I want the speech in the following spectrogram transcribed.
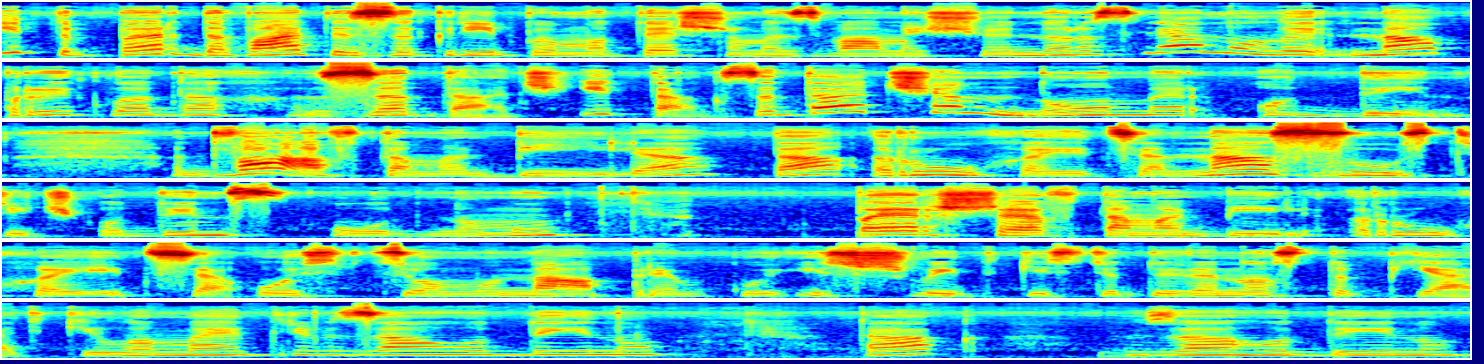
І тепер давайте закріпимо те, що ми з вами щойно розглянули, на прикладах задач. І так, задача номер один. Два автомобіля та, рухаються назустріч один з одному. Перший автомобіль рухається ось в цьому напрямку із швидкістю 95 км за годину. Так, за годину.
